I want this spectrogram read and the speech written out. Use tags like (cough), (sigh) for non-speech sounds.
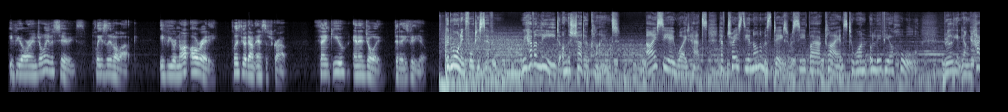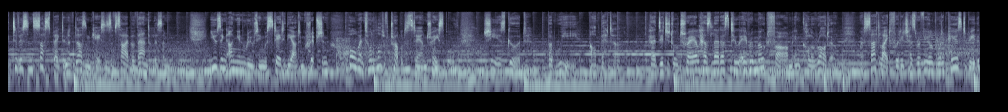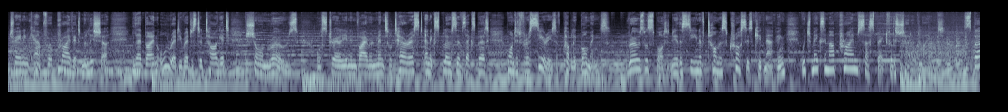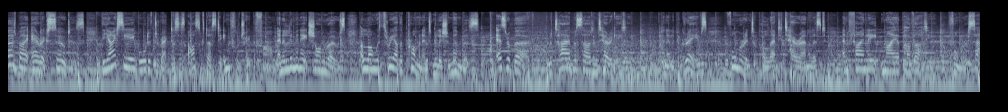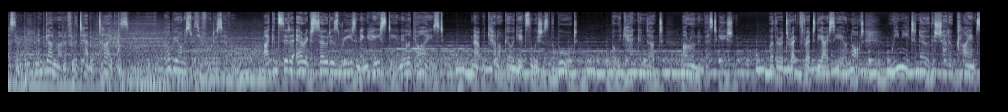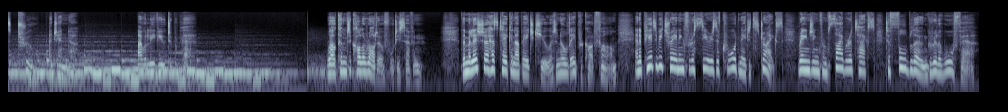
If you are enjoying the series, please leave a like. If you are not already, please go down and subscribe. Thank you and enjoy today's video. Good morning, 47. We have a lead on the Shadow client. ICA White Hats have traced the anonymous data received by our clients to one Olivia Hall, brilliant young hacktivist and suspect in a dozen cases of cyber vandalism. Using onion routing with state of the art encryption, Hall went to a lot of trouble to stay untraceable. She is good, but we are better. Her digital trail has led us to a remote farm in Colorado, where satellite footage has revealed what appears to be the training camp for a private militia, led by an already registered target, Sean Rose, Australian environmental terrorist and explosives expert wanted for a series of public bombings. Rose was spotted near the scene of Thomas Cross's kidnapping, which makes him our prime suspect for the Shadow client. Spurred by Eric Soders, the ICA Board of Directors has asked us to infiltrate the farm and eliminate Sean Rose, along with three other prominent militia members Ezra Berg, retired Mossad interrogator, Penelope Graves, former Interpol anti terror analyst, and finally Maya Parvati, former assassin and gunrunner for the Tamil Tigers. I'll be honest with you, 47. I consider Eric Soders reasoning hasty and ill advised. Now, we cannot go against the wishes of the board, but we can conduct our own investigation. Whether a direct threat to the ICA or not, we need to know the Shadow client's true agenda. I will leave you to prepare. Welcome to Colorado, 47. The militia has taken up HQ at an old apricot farm and appear to be training for a series of coordinated strikes, ranging from cyber attacks to full blown guerrilla warfare.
